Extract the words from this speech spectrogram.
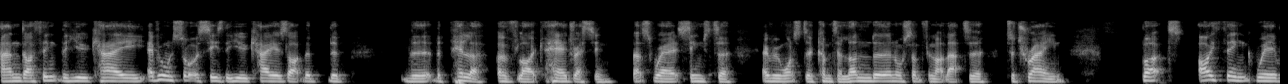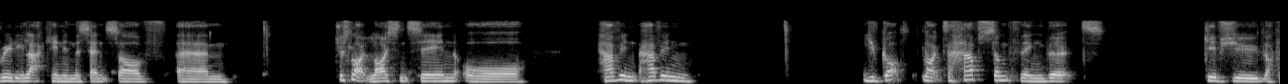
and I think the UK, everyone sort of sees the UK as like the the the the pillar of like hairdressing. That's where it seems to everyone wants to come to London or something like that to to train. But I think we're really lacking in the sense of um, just like licensing or having having you've got like to have something that gives you like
